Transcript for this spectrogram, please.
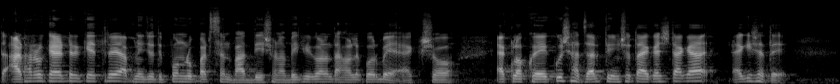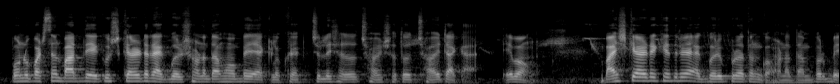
তো আঠারো ক্যারেটের ক্ষেত্রে আপনি যদি পনেরো পার্সেন্ট বাদ দিয়ে সোনা বিক্রি করেন, তাহলে পড়বে একশো, এক লক্ষ একুশ হাজার তিনশত একাশি টাকা একই সাথে। পনেরো পার্সেন্ট বাদ দিয়ে একুশ ক্যারেটের এক ভরি সোনার দাম হবে এক লক্ষ একচল্লিশ হাজার ছয়শত ছয় টাকা। এবং বাইশ ক্যারেটের ক্ষেত্রে এক ভরি পুরাতন গহনার দাম পড়বে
